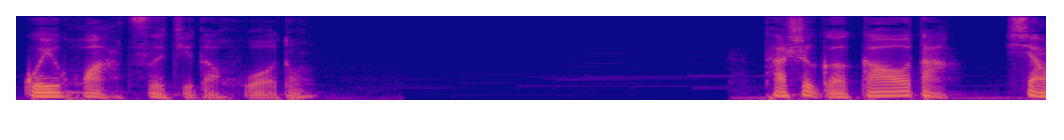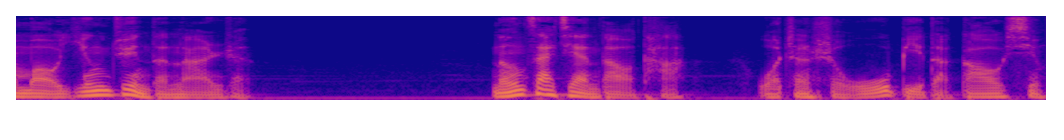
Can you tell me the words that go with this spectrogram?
规划自己的活动。他是个高大。相貌英俊的男人，能再见到他，我真是无比的高兴。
